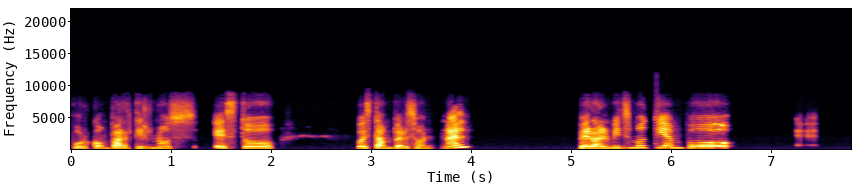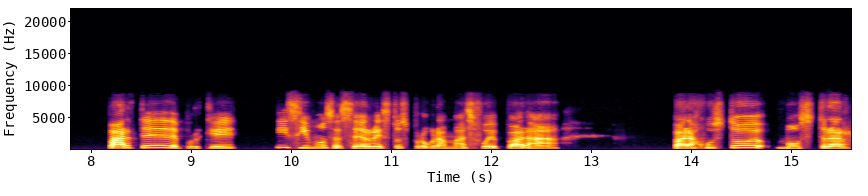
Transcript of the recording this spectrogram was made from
por compartirnos esto pues tan personal, pero al mismo tiempo parte de por qué quisimos hacer estos programas fue para, para justo mostrar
